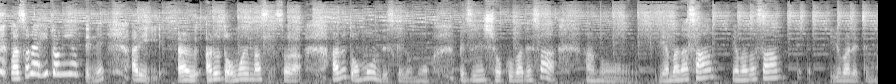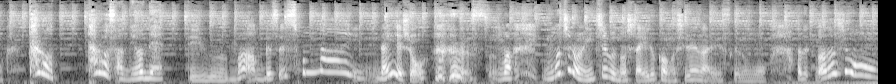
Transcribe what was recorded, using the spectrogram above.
まあそれは人によってね、あり、ある、あると思います。そら、あると思うんですけども、別に職場でさ、あの、山田さん山田さんって言われても、太郎、太郎さんで呼んでっていう、まあ別にそんな、ないでしょ？まあ、もちろん一部の人はいるかもしれないですけども、私も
